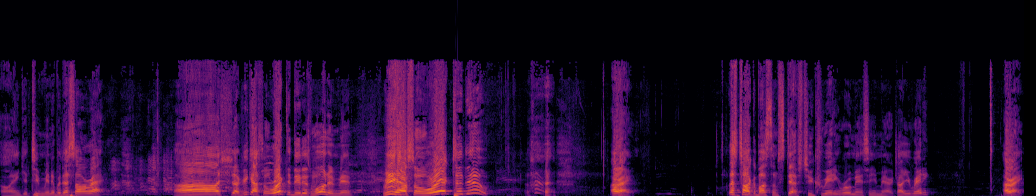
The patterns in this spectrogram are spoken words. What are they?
Oh, I ain't get too many, but that's all right. Ah, oh, shuck, we got some work to do this morning, man. We have some work to do. all right. Let's talk about some steps to creating romance in your marriage. Are you ready? All right.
